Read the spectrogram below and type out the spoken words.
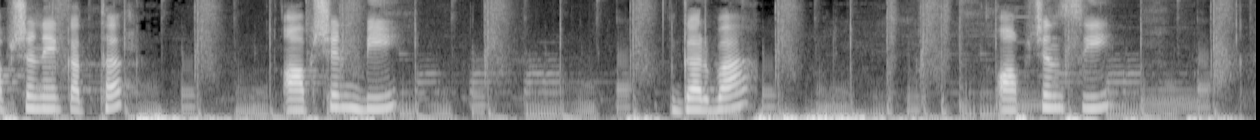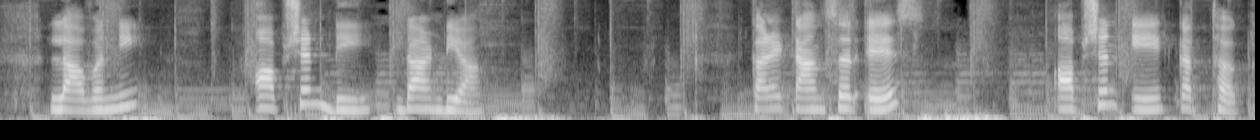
option A Kathak option B Garba option C Lavani option D Dandiya correct answer is option A Kathak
